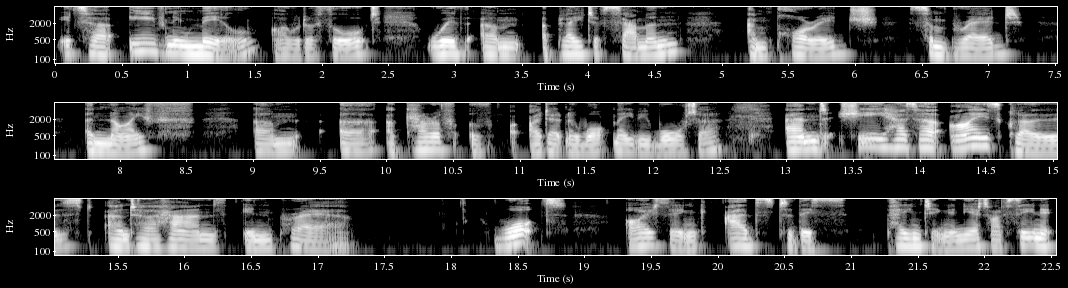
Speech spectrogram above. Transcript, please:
It's her evening meal, I would have thought, with um, a plate of salmon and porridge, some bread, a knife. A, a carafe of I don't know what, maybe water, and she has her eyes closed and her hands in prayer what I think adds to this painting, and yet I've seen it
